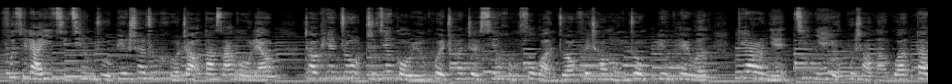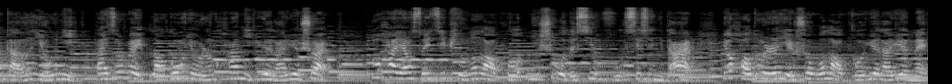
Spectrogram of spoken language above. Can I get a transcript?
夫妻俩一起庆祝并晒出合照，大撒狗粮。照片中，只见苟芸慧穿着鲜红色晚装，非常隆重，并配文：“第二年，今年有不少难关，但感恩有你。By the way，老公，有人夸你越来越帅。”陆汉阳随即评论老婆：“你是我的幸福，谢谢你的爱。”有好多人也说我老婆越来越美，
